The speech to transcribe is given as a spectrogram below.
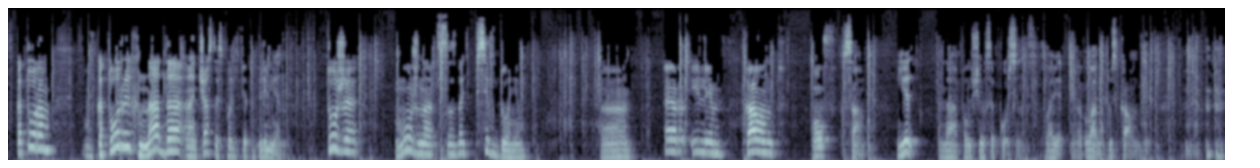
В, котором, в которых надо э, часто использовать эту переменную. Тоже можно создать псевдоним э, r или count of sum. Е... Да, получился косинус. Ладно, пусть count будет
